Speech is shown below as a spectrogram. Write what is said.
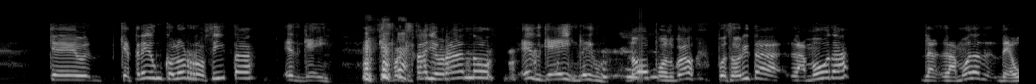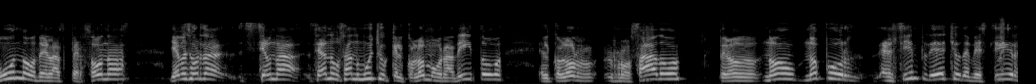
que, que trae un color rosita, es gay. Que porque está llorando, es gay. Le digo, no, pues wow, pues ahorita la moda, la, la moda de uno, de las personas, ya ves ahorita se, anda, se anda usando mucho que el color moradito, el color rosado, pero no, no por el simple hecho de vestir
